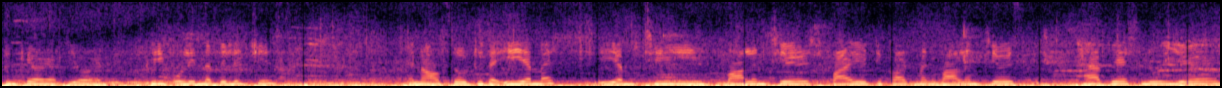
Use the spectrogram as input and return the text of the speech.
Taking care of your people in the villages and also to the EMS, EMT volunteers, fire department volunteers. Happiest New Year.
